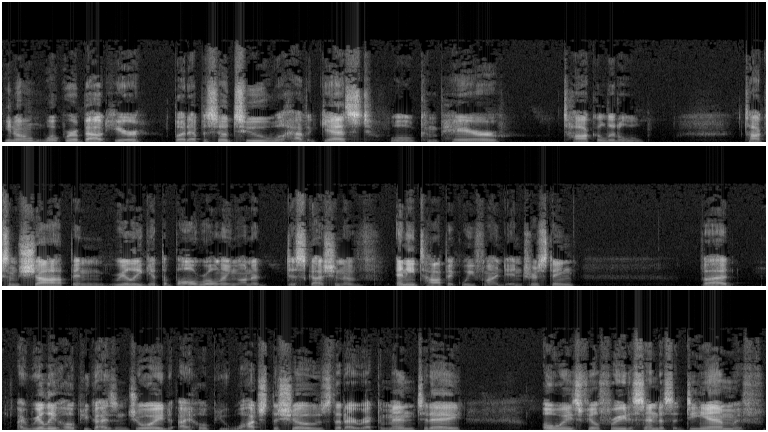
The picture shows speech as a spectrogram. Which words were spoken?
you know, what we're about here. But episode 2 will have a guest, we'll compare, talk a little, talk some shop, and really get the ball rolling on a discussion of any topic we find interesting. But I really hope you guys enjoyed. I hope you watched the shows that I recommend today. Always feel free to send us a DM if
